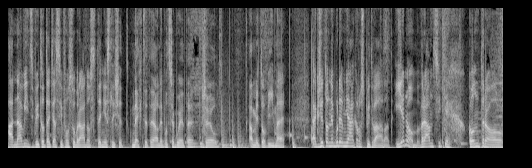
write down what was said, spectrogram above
a navíc vy to teď asi v 8 ráno stejně slyšet nechcete a nepotřebujete, že jo? A my to víme. Takže to nebudeme nějak rozpitvávat. Jenom v rámci těch kontrol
